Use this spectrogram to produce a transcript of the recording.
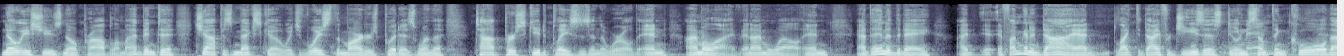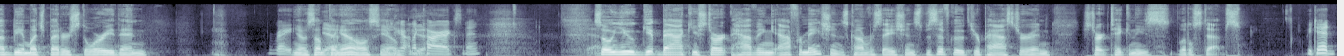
no issues, no problem. I've been to Chiapas, Mexico, which Voice of the Martyrs put as one of the top persecuted places in the world. And I'm alive and I'm well. And at the end of the day, I, if I'm going to die, I'd like to die for Jesus doing Amen. something cool. That'd be a much better story than, right you know, something Yeah. else, you know. you got in a Yeah. car accident So you get back, you start having affirmations, conversations, specifically with your pastor, and you start taking these little steps. we did.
